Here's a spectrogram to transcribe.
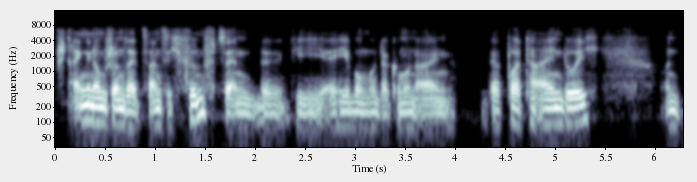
streng genommen schon seit 2015 äh, die Erhebung unter kommunalen Webportalen durch. Und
